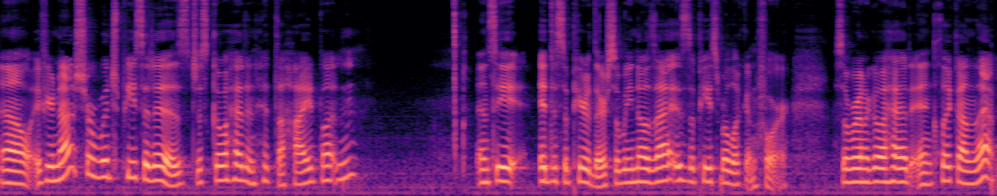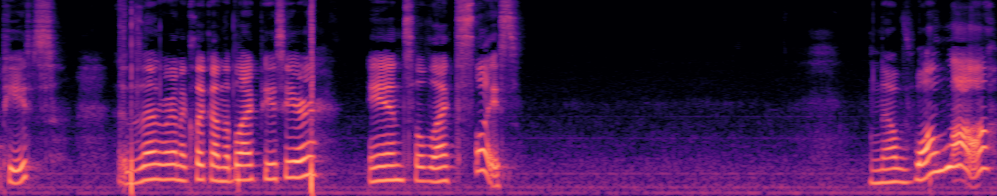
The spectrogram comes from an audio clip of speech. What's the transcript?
Now, if you're not sure which piece it is, just go ahead and hit the hide button and see it disappeared there. So we know that is the piece we're looking for. So we're going to go ahead and click on that piece. Then we're going to click on the black piece here and select slice. Now voila!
